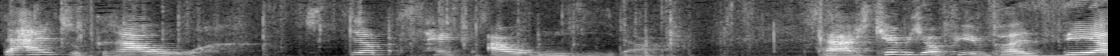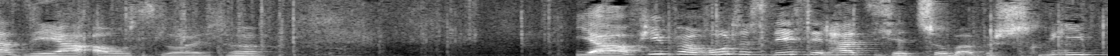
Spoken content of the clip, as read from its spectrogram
da halt so grau. Ich glaube, das heißt Augenlider. Ja, ich kenne mich auf jeden Fall sehr, sehr aus, Leute. Ja, auf jeden Fall rotes Näschen hat sich jetzt schon mal beschrieben.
